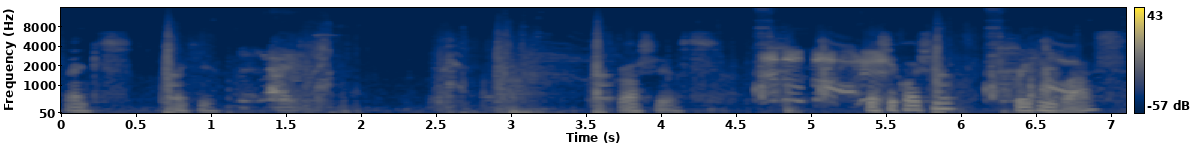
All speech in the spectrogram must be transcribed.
Thanks. Thank you. Gracias. Ammo box What's your question? Breaking glass?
